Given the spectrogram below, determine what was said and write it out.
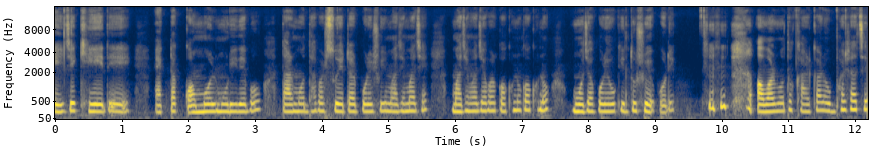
এই যে খেয়ে দিয়ে একটা কম্বল মুড়ি দেবো, তার মধ্যে আবার সোয়েটার পরে শুই মাঝে মাঝে মাঝে মাঝে আবার কখনো কখনো মোজা পরেও কিন্তু শুয়ে পড়ি। আমার মতো কার কার অভ্যাস আছে,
